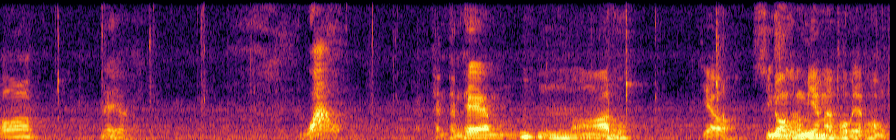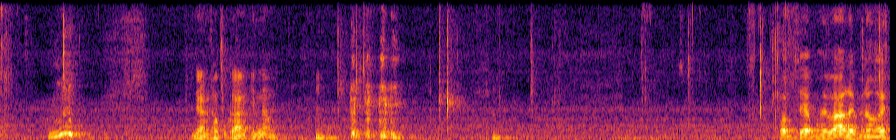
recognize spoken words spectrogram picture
ป้อเนี่ยเหรอว้าวแถมแถมแถมอื้อหืออ๋อถูก เจียวพี่น้องทั้งเมียมาพอไปจากห้องย่านเขาประกล้ากินน้ความแซ่บให้ว่าเลยพี่น้องเอ้ย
